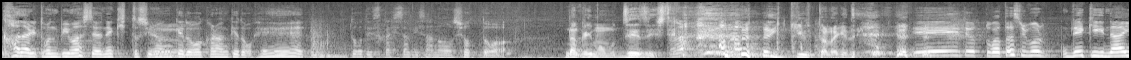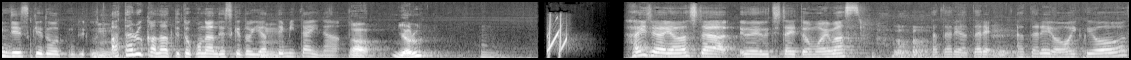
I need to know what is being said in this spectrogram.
かなり飛びましたよね。きっと知らんけど、わからんけど、へえ。どうですか、久々のショットは？なんか今もぜいぜいして 一気打っただけで。えー、ちょっと私も歴ないんですけど、うん、当たるかなってとこなんですけどやってみたいな、うん、あやる、うん、はいじゃあ山下上打ちたいと思います。当たれ当たれ、えー、当たれよ。いくよ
